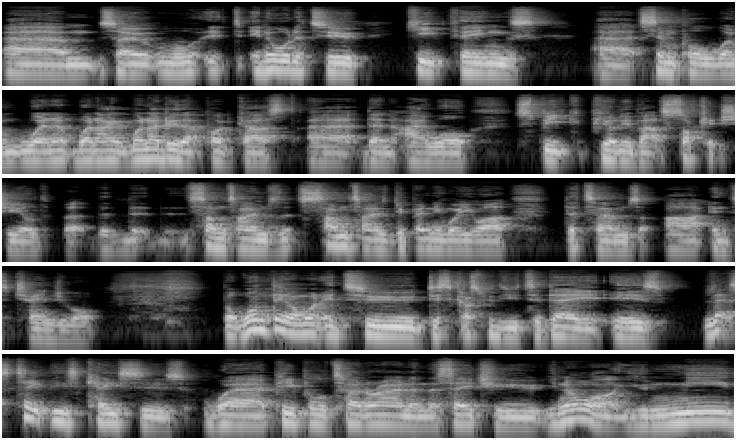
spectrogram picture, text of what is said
Um, so, in order to keep things uh, simple, when when when I when I do that podcast, uh, then I will speak purely about socket shield. But the, the, sometimes, sometimes depending where you are, the terms are interchangeable. But one thing I wanted to discuss with you today is let's take these cases where people turn around and they say to you, you know what, you need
